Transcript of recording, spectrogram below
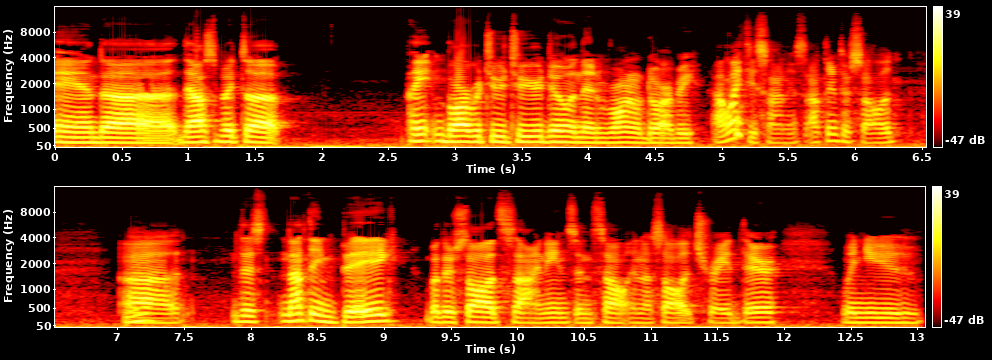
and uh, they also picked up Peyton Barber to a two year deal, and then Ronald Darby. I like these signings. I think they're solid. Uh, there's nothing big, but they're solid signings and sol- and a solid trade there. When you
